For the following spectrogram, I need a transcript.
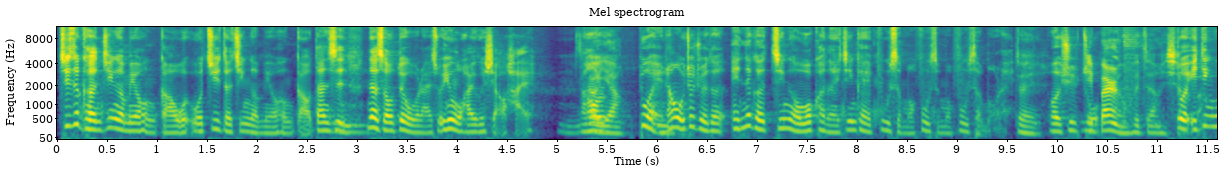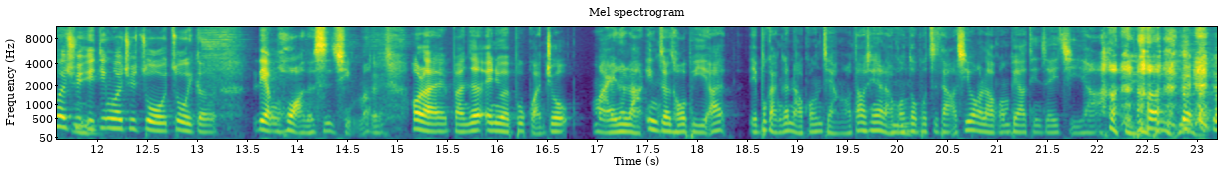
其实可能金额没有很高，我我记得金额没有很高，但是那时候对我来说，因为我还有个小孩，然后对，然后我就觉得，哎、那个金额我可能已经可以付什么付什么付什么嘞，对，我去做。一般人会这样想。对，一定会去，一定会去做做一个量化的事情嘛对。后来反正 anyway 不管就买了啦，硬着头皮啊，也不敢跟老公讲哦，到现在老公都不知道，希望老公不要听这一集哈。对对，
